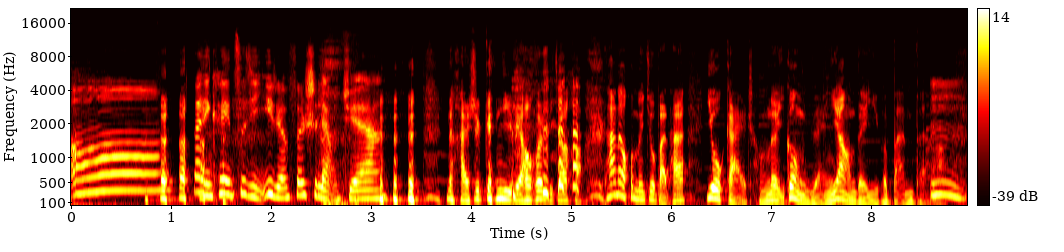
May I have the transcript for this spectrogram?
哦，那你可以自己一人分饰两角啊。那还是跟你聊会比较好。他呢后面就把它又改成了更原样的一个版本啊。嗯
